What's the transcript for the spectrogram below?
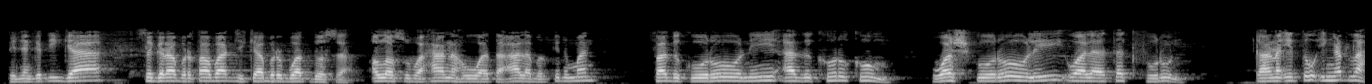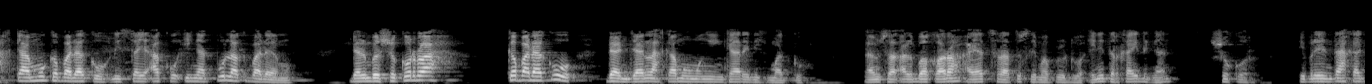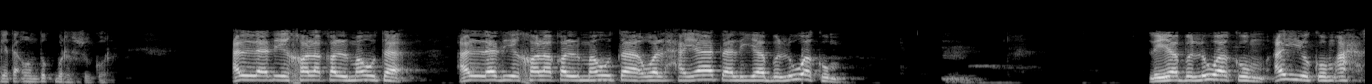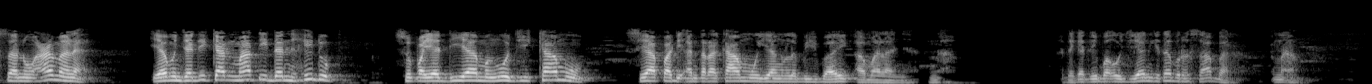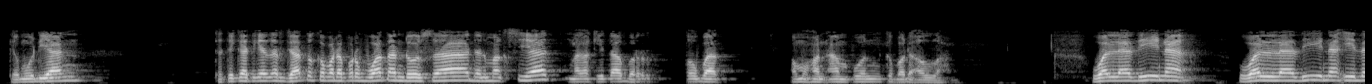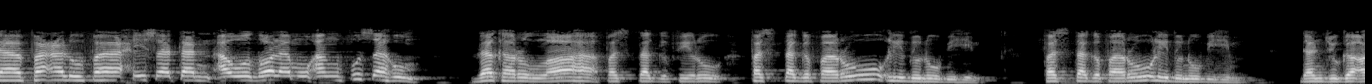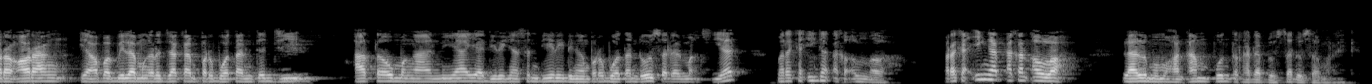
Dan yang ketiga, segera bertobat jika berbuat dosa. Allah Subhanahu wa taala berfirman, "Fadhkuruni adzkurkum washkuruli wala takfurun." Karena itu ingatlah kamu kepadaku, niscaya aku ingat pula kepadamu. Dan bersyukurlah kepadaku dan janganlah kamu mengingkari nikmatku. Dalam surat Al-Baqarah ayat 152. Ini terkait dengan syukur. Diperintahkan kita untuk bersyukur. Alladhi khalaqal mauta alladhi khalaqal mauta wal hayata liyabluwakum liyabluwakum ayyukum ahsanu amala yang menjadikan mati dan hidup supaya dia menguji kamu siapa di antara kamu yang lebih baik amalannya. Nah, ketika tiba ujian kita bersabar. Nah, kemudian ketika kita terjatuh kepada perbuatan dosa dan maksiat, maka kita bertobat, memohon ampun kepada Allah. Walladzina walladzina idza fa'alu fahisatan aw zalamu anfusahum dzakarullaha fastaghfiru fastaghfaru lidunubihim fastaghfaru lidunubihim dan juga orang-orang yang apabila mengerjakan perbuatan keji atau menganiaya dirinya sendiri dengan perbuatan dosa dan maksiat mereka ingat akan Allah mereka ingat akan Allah lalu memohon ampun terhadap dosa-dosa mereka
